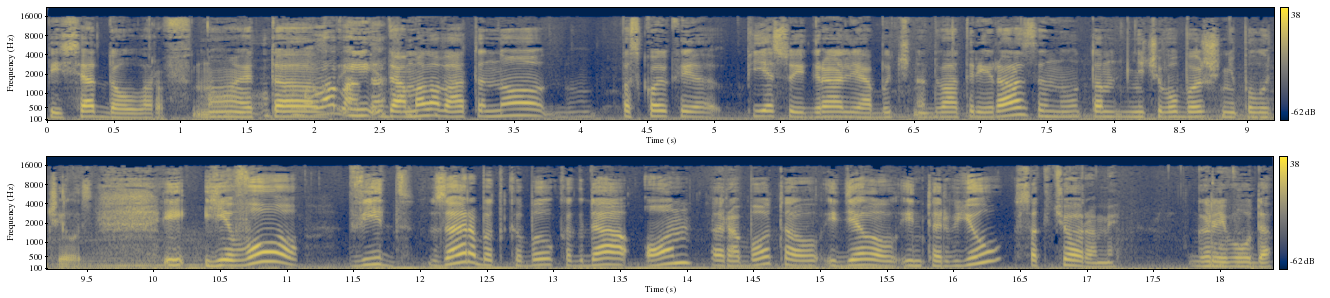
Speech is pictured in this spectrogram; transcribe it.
50 долларов. Ну, это... маловато. и- да, маловато, но поскольку пьесу играли обычно 2-3 раза, ну, там ничего больше не получилось. И его вид заработка был, когда он работал и делал интервью с актерами Голливуда.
